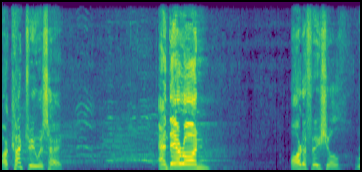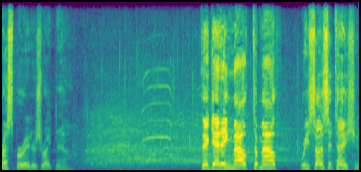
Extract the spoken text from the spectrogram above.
Our country was hurt. And they're on artificial respirators right now. They're getting mouth to mouth resuscitation.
